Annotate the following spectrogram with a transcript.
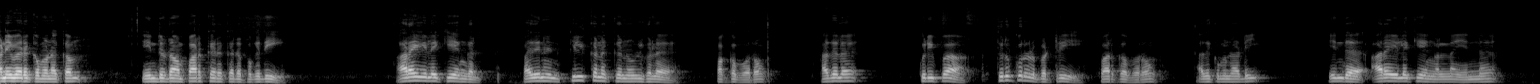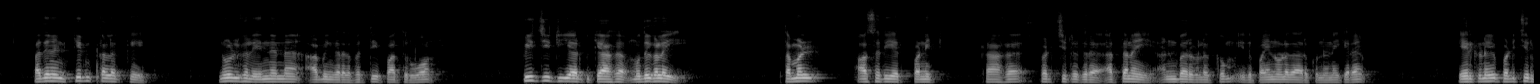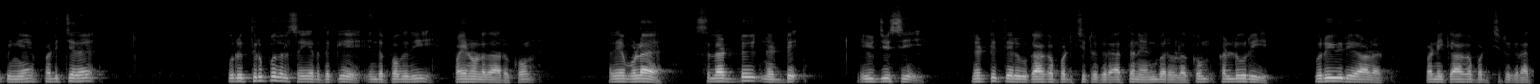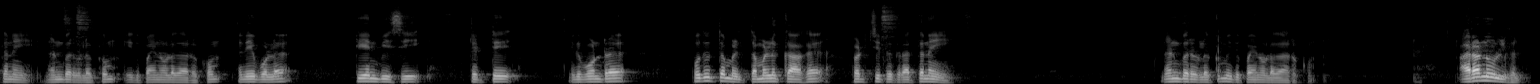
அனைவருக்கும் வணக்கம். இன்று நாம் பார்க்க இருக்கிற பகுதி அரை இலக்கியங்கள் பதினெண் கீழ்கணக்கு நூல்களை பார்க்க போகிறோம் அதில் குறிப்பாக திருக்குறள் பற்றி பார்க்க போகிறோம் அதுக்கு முன்னாடி இந்த அரை இலக்கியங்கள்லாம் என்ன பதினெண் கீழ்கணக்கு நூல்கள் என்னென்ன அப்படிங்கிறத பற்றி பார்த்துருவோம். பிஜிடிஆர்பிக்காக முதுகலை தமிழ் ஆசிரியர் பணிக்காக படிச்சிட்டு இருக்கிற அத்தனை அன்பர்களுக்கும் இது பயனுள்ளதாக இருக்கும்னு நினைக்கிறேன். ஏற்கனவே படிச்சிருப்பீங்க. படித்ததை ஒரு திருப்புதல் செய்கிறதுக்கு இந்த பகுதி பயனுள்ளதாக இருக்கும். அதே போல் ஸ்லட்டு நெட்டு யூஜிசி நெட்டு தேர்வுக்காக படிச்சிட்ருக்கிற அத்தனை நண்பர்களுக்கும் கல்லூரி உரிவிரியாளர் பணிக்காக படிச்சிட்ருக்கிற அத்தனை நண்பர்களுக்கும் இது பயனுள்ளதாக இருக்கும். அதே போல் டிஎன்பிசி டெட்டு இது போன்ற பொதுத்தமிழ் தமிழுக்காக படிச்சிட்ருக்கிற அத்தனை நண்பர்களுக்கும் இது பயனுள்ளதாக இருக்கும். அறநூல்கள்.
